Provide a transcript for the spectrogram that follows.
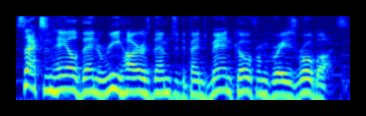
Saxton Hale then rehires them to defend Mann Co from Gray's robots.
